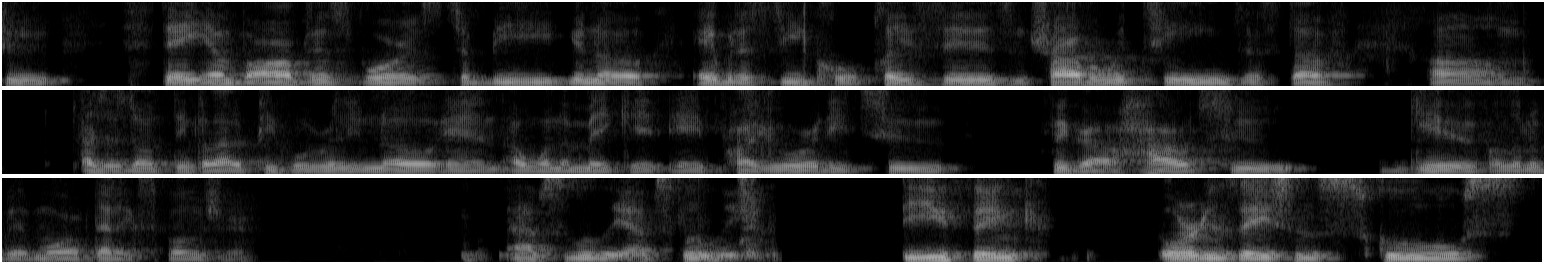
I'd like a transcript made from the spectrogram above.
to stay involved in sports, to be, you know, able to see cool places and travel with teams and stuff. Um, I just don't think a lot of people really know, and I want to make it a priority to figure out how to give a little bit more of that exposure. Absolutely, absolutely. Do you think organizations, schools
